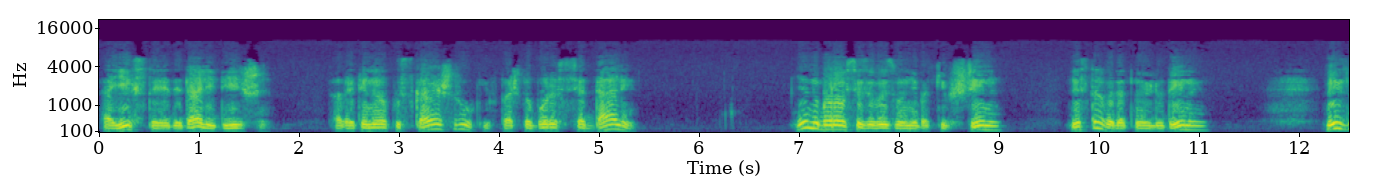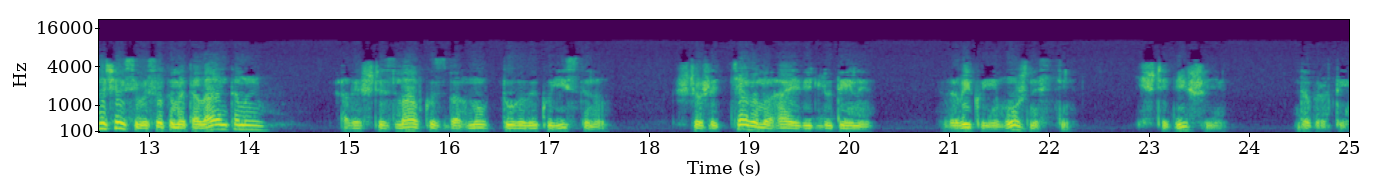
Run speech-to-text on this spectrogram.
а їх стає дедалі більше. Але ти не опускаєш руки, вперто борешся далі. Я не боровся за визволення батьківщини, не став видатною людиною, не відзначався високими талантами, але ще змавку збагнув ту велику істину, що життя вимагає від людини великої мужності і ще більшої доброти.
